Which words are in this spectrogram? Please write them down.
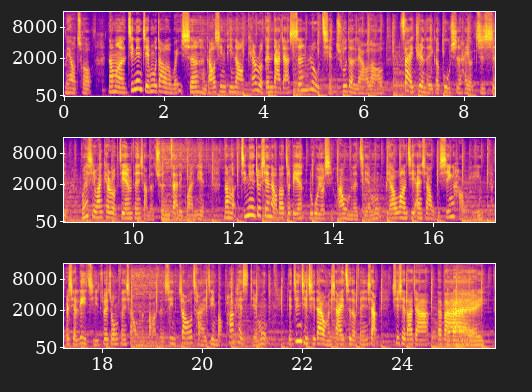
没有错。那么今天节目到了尾声，很高兴听到 Carol 跟大家深入浅出的聊聊债券的一个故事还有知识。我很喜欢 Carol 今天分享的存在的观念。那么今天就先聊到这边。如果有喜欢我们的节目，不要忘记按下五星好评，而且立即追踪分享我们保德信招财进宝 Podcast 节目，也敬请期待我们下一次的分享。谢谢大家，拜拜。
